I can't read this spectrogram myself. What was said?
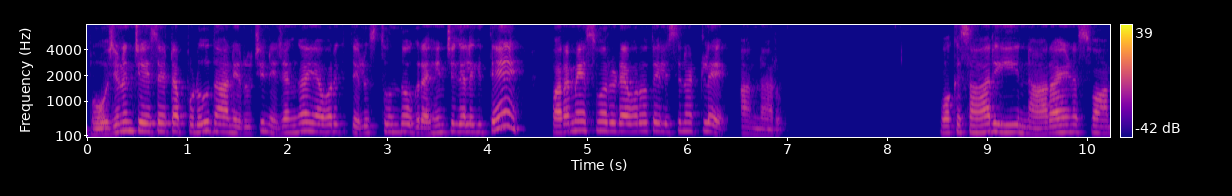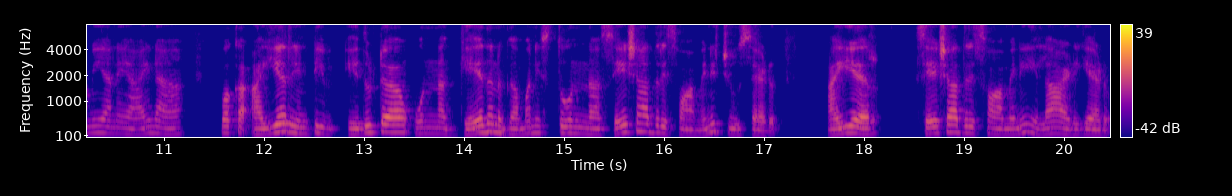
భోజనం చేసేటప్పుడు దాని రుచి నిజంగా ఎవరికి తెలుస్తుందో గ్రహించగలిగితే పరమేశ్వరుడెవరో తెలిసినట్లే అన్నారు. ఒకసారి నారాయణ స్వామి అనే ఆయన ఒక అయ్యర్ ఇంటి ఎదుట ఉన్న గేదెను గమనిస్తూ ఉన్న శేషాద్రి స్వామిని చూశాడు. అయ్యర్ శేషాద్రి స్వామిని ఇలా అడిగాడు.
